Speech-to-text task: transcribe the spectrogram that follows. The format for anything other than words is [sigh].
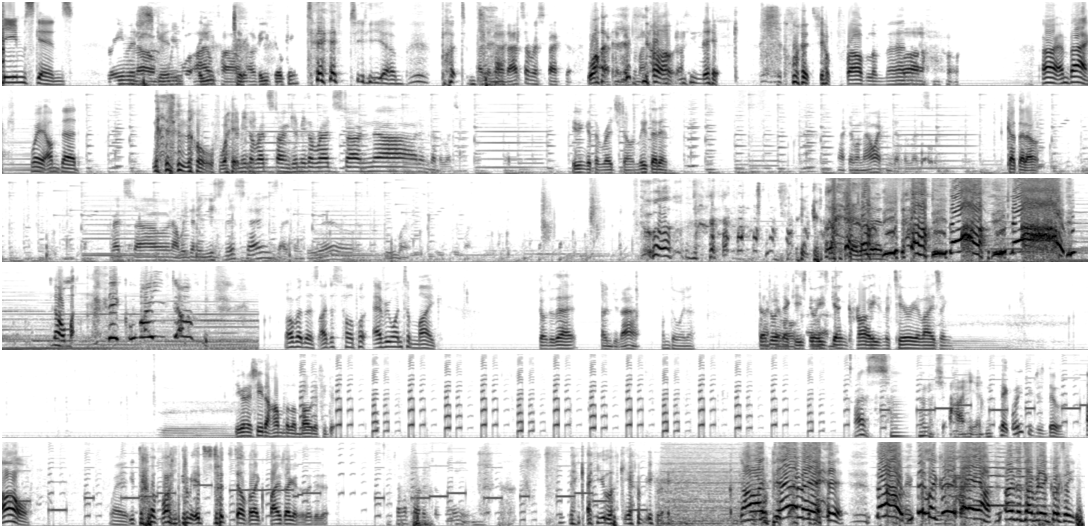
Dream skins. Dreamish No, skins. we will- Are you uh, kidding? Uh, Are you joking? [laughs] 10 TDM. But Okay, no, that's a respect. What? Okay, no, Nick. What's your problem, man? Whoa. Alright, I'm back. Wait, I'm dead. [laughs] no way. Give me the redstone. Give me the redstone. No, I didn't get the redstone. You didn't get the redstone. Leave that in. Okay, well now I can get the redstone. Cut that out. Redstone. Are we gonna use this, guys? I think we will. We won't. We won't. no! No! No! no, my Nick, why are you dumb? What about this? I just teleport everyone to Mike. Don't do that. Don't do that. I'm doing it. Don't do it, Nick. well, He's doing. He's um, getting cry. He's materializing. You're gonna see the humble abode if you do. I have so much iron. Nick, what did you just do? Oh! Wait. You teleported to me. It stood still for like five seconds. and then did it. Teleported to me. [laughs] Nick, are you looking at me right? God damn it! No! There's a creeper here! I have to type it in quickly!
